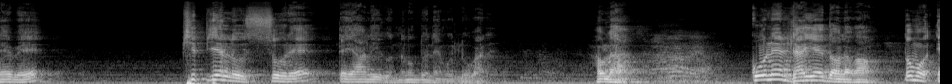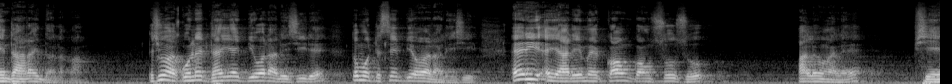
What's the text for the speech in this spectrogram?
လည်းပဲဖြစ်ပြက်လို့ဆိုတဲ့တရားလေးကိုနှလုံးသွင်းနိုင်ဖို့လိုပါတယ်ဟုတ်လားကိုယ်နဲ့ဓာတ်ရိုက်တော်၎င်းသို့မဟုတ်အင်တာရိုက်တော်၎င်းတချို့ကကိုယ်နဲ့ဓာတ်ရိုက်ပြောတာလေးရှိတယ်သို့မဟုတ်တဆင့်ပြောရတာလေးရှိတယ်အဲ့ဒီအရာတွေမဲ့ကောင်းကောင်းဆိုးဆိုးအလုံးကလည်းဖြဲ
